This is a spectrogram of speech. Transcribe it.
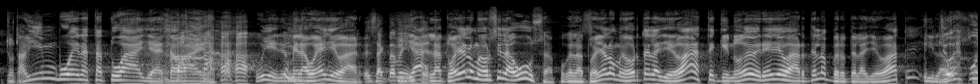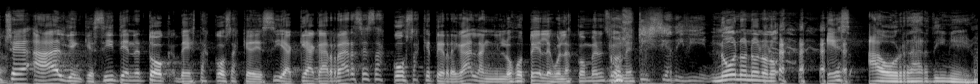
Esto está bien buena esta toalla, esta vaina. Uy, me la voy a llevar. Exactamente. Y ya, la toalla a lo mejor si la usas, porque la toalla a lo mejor te la llevaste, que no debería llevártela, pero te la llevaste y la yo usas. escuché a alguien que sí tiene TOC de estas cosas que decía que agarrarse esas cosas que te regalan en los hoteles o en las convenciones. Justicia divina. No, no, no, no, no. es ahorrar dinero.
